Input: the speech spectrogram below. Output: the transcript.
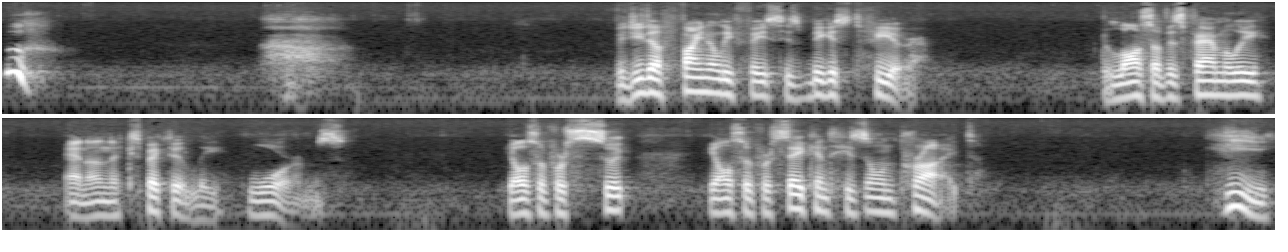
Whew. Vegeta finally faced his biggest fear the loss of his family and unexpectedly worms. He also forsook he also forsaken his own pride. He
